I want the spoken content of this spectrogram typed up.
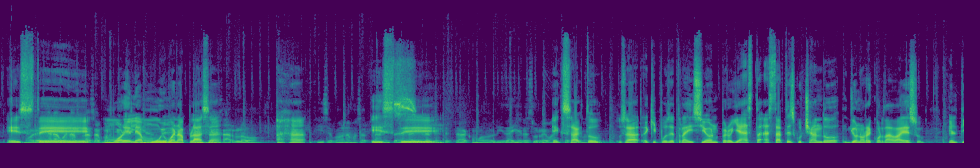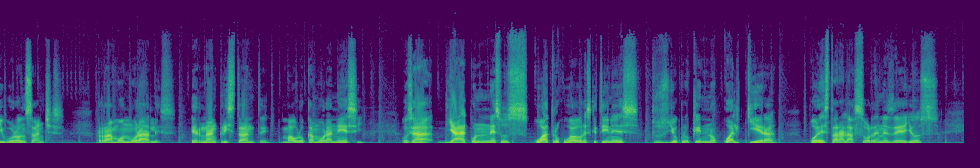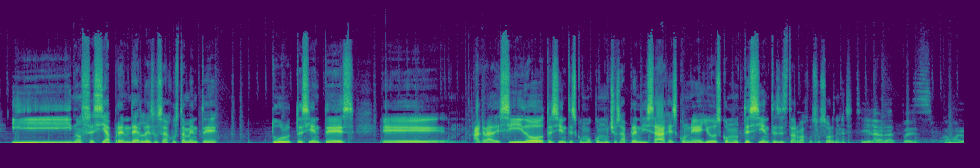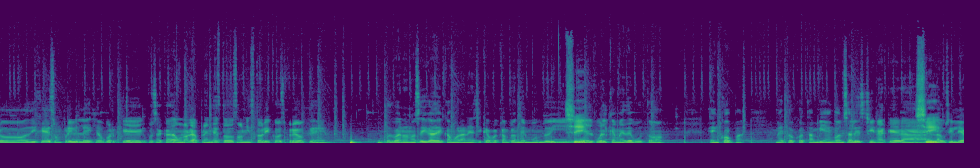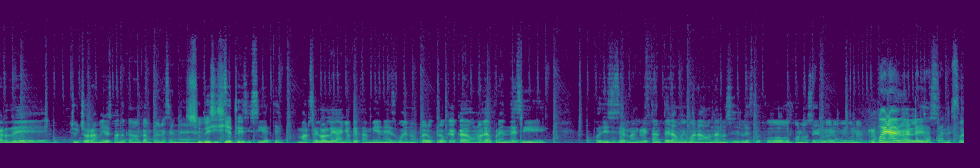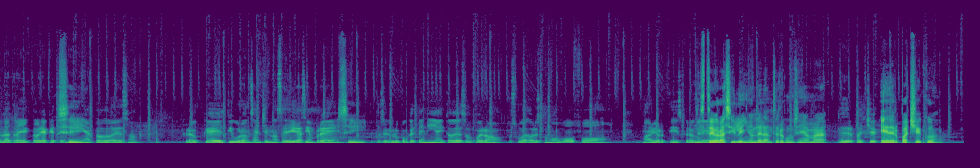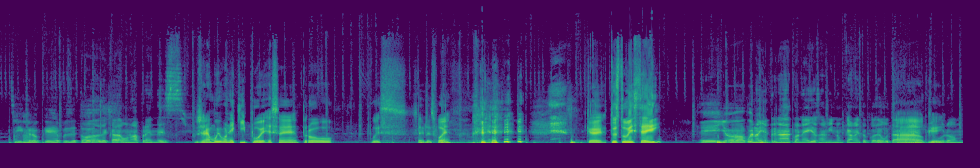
Morelia era buena este Morelia venían muy de- buena plaza. dejarlo Ajá. Y se fueron a Mazatlán. Este- la gente estaba como dolida y era su revancha. Exacto, o sea, equipos de tradición, pero ya hasta a estarte escuchando, yo no recordaba eso. El Tiburón Sánchez, Ramón Morales, Hernán Cristante, Mauro Camoranesi. O sea, ya con esos cuatro jugadores que tienes, pues yo creo que no cualquiera puede estar a las órdenes de ellos y no sé si aprenderles. O sea, justamente tú te sientes eh, agradecido, te sientes como con muchos aprendizajes con ellos, ¿cómo te sientes de estar bajo sus órdenes? Sí, la verdad, pues como lo dije, es un privilegio porque pues a cada uno le aprendes, todos son históricos, creo que, pues bueno, no se diga de Camoranesi que fue campeón del mundo y Sí. él fue el que me debutó en Copa. Me tocó también González China, que era Sí. el auxiliar de Chucho Ramírez cuando quedaron campeones en el Sub-17. sub-17. Marcelo Leaño, que también es bueno, pero creo que a cada uno le aprendes y pues dices, Hernán Cristante era muy buena onda, no sé si les tocó conocerlo, era muy buena. Ramón Bueno, Morales, pues la trayectoria que Sí. tenía, todo eso. Creo que el Tiburón Sánchez, no se diga, siempre, Sí. pues el grupo que tenía y todo eso fueron pues jugadores como Bofo, Mario Ortiz, creo Este que... brasileño, el delantero, ¿cómo se llama? Eder Pacheco. Eder Pacheco. Sí, Ajá. creo que pues de todo, de cada uno aprendes. Pues era muy buen equipo ese, ¿eh? Pero pues se les fue. ¿Qué? ¿Tú estuviste ahí? Eh, yo, bueno, yo entrenaba con ellos, a mí nunca me tocó debutar Ah, con el ok. tiburón.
